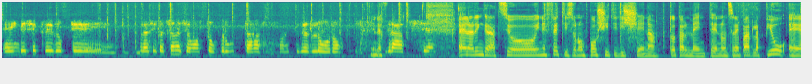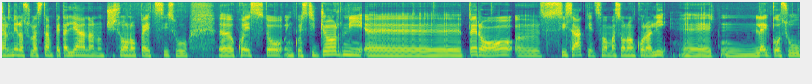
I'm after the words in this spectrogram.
e invece credo che la situazione sia molto brutta anche per loro. Eff- Grazie. Eh, la ringrazio, in effetti sono un po' usciti di scena totalmente, non se ne parla più e almeno sulla stampa italiana non ci sono pezzi su eh, questo in questi giorni, eh, però eh, si sa che insomma sono ancora lì. Eh, leggo su,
